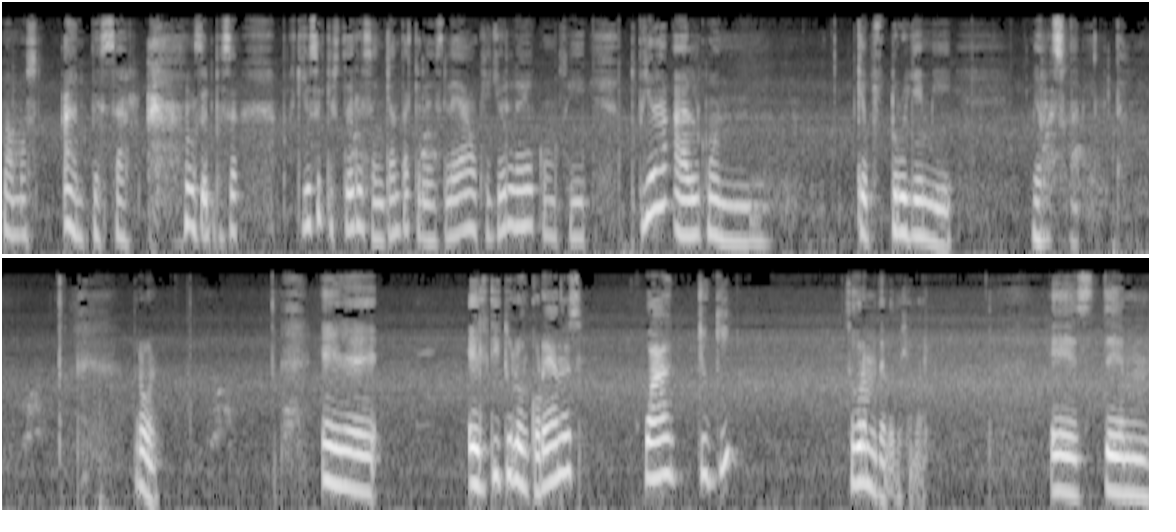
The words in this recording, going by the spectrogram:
Vamos a empezar. Vamos a empezar. Porque yo sé que a ustedes les encanta que les lea, aunque yo leo como si tuviera algo en- que obstruye mi, mi razonamiento. Pero bueno. Eh, el título en coreano es Hwa Yuki. Seguramente lo dije mal. Este.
